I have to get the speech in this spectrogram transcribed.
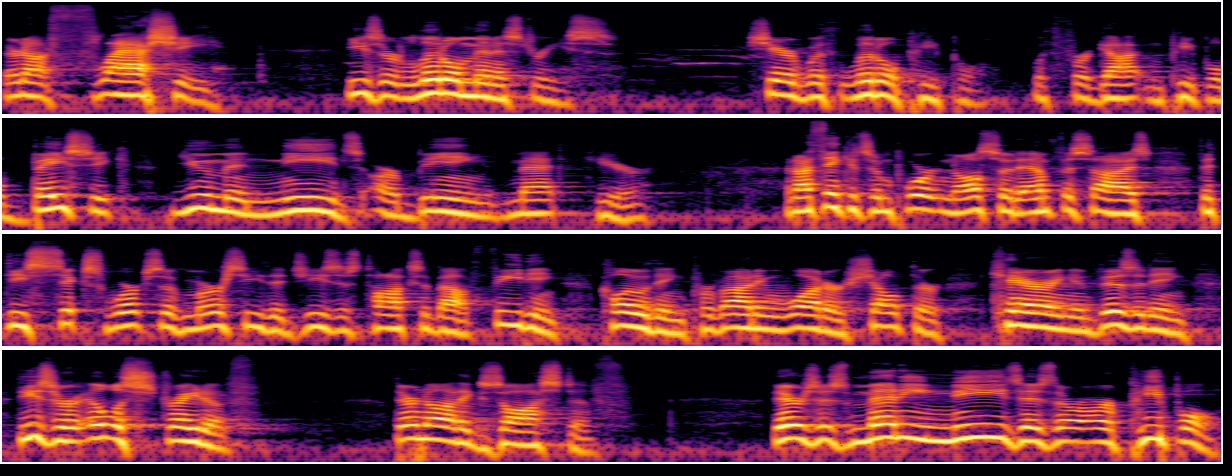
They're not flashy. These are little ministries shared with little people with forgotten people. Basic human needs are being met here. And I think it's important also to emphasize that these six works of mercy that Jesus talks about feeding, clothing, providing water, shelter, caring, and visiting these are illustrative, they're not exhaustive. There's as many needs as there are people,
